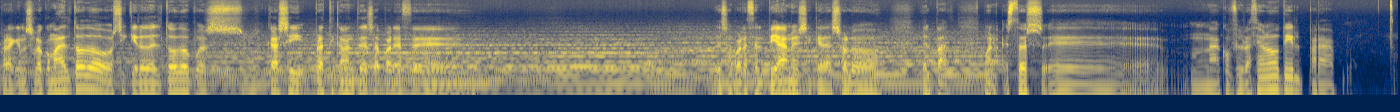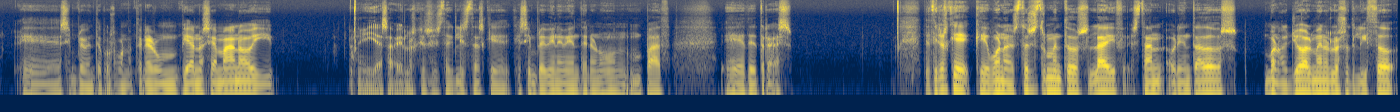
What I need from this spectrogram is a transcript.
Para que no se lo coma del todo, o si quiero del todo, pues casi prácticamente desaparece desaparece el piano y se queda solo el pad. Bueno, esto es eh, una configuración útil para eh, simplemente pues, bueno, tener un piano a mano y, ya sabéis los que sois ciclistas que, siempre viene bien tener un, pad eh, detrás. Deciros que, bueno, estos instrumentos live están orientados, bueno, yo al menos los utilizo,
